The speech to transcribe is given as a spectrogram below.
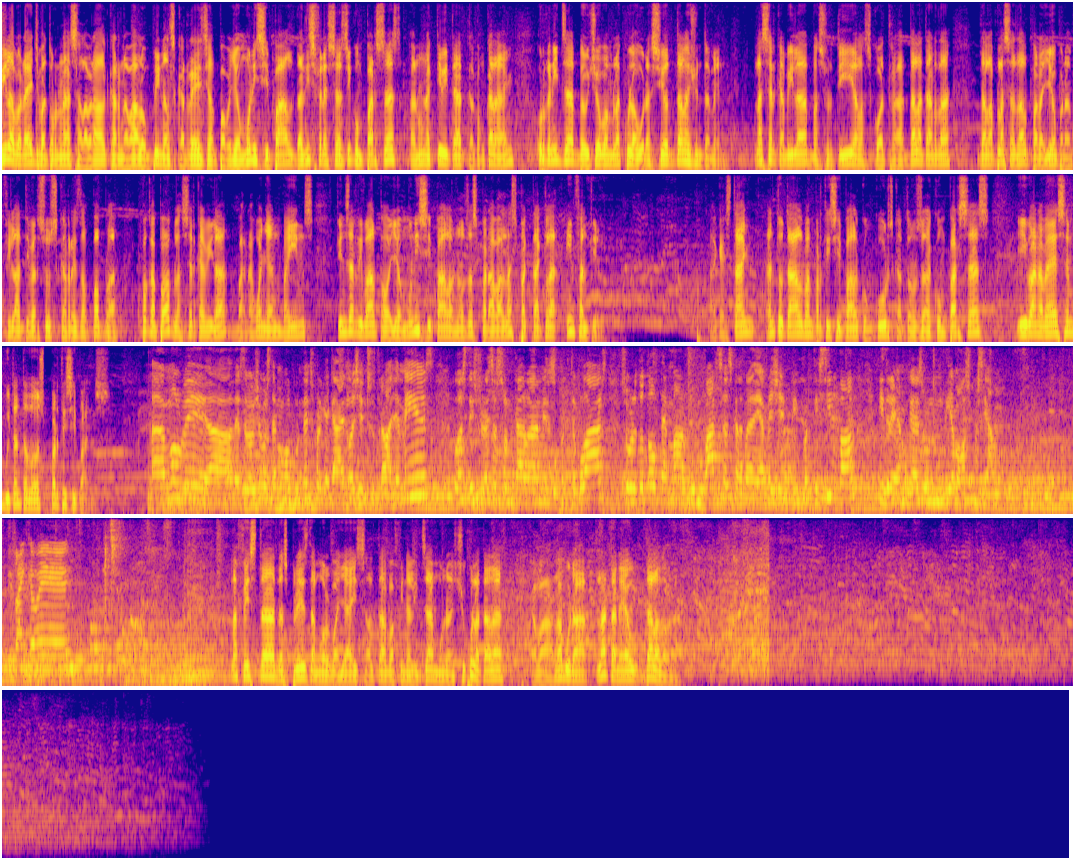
Vilablareig va tornar a celebrar el Carnaval omplint els carrers i el pavelló municipal de disfresses i comparses en una activitat que, com cada any, organitza Veu Jove amb la col·laboració de l'Ajuntament. La cercavila va sortir a les 4 de la tarda de la plaça del Parelló per enfilar diversos carrers del poble. A poc a poc, la cercavila va anar guanyant veïns fins a arribar al pavelló municipal on els esperava l'espectacle infantil. Aquest any, en total, van participar al concurs 14 comparses i van haver 182 participants. Uh, molt bé, uh, des de Veu Jove estem molt contents perquè cada any la gent s'ho treballa més, les disfresses són cada vegada més espectaculars, sobretot el tema comparses, cada vegada hi ha més gent que hi participa i creiem que és un dia molt especial. I l'any que ve La festa, després de molt ballar i saltar, va finalitzar amb una xocolatada que va elaborar l'Ateneu de la Dona.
